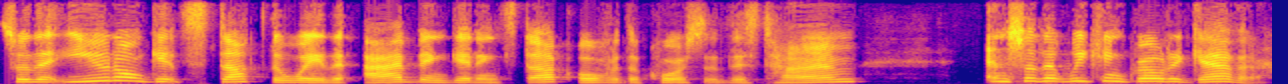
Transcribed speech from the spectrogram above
so that you don't get stuck the way that I've been getting stuck over the course of this time, and so that we can grow together.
